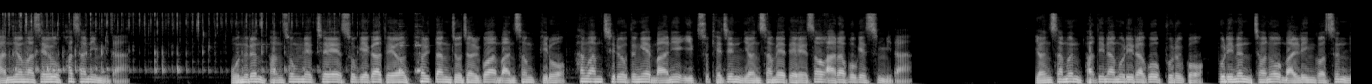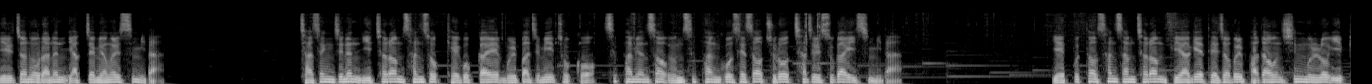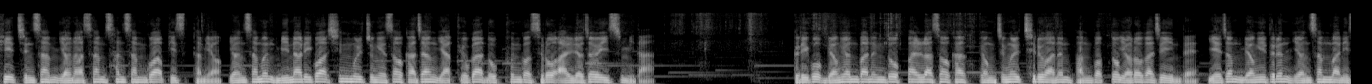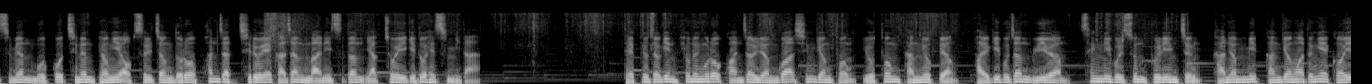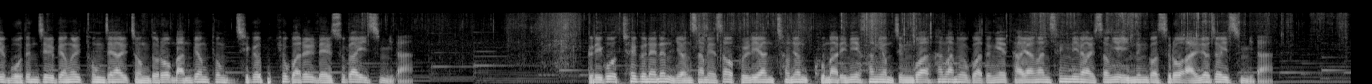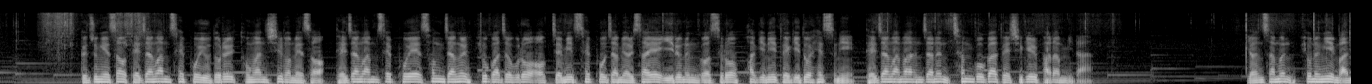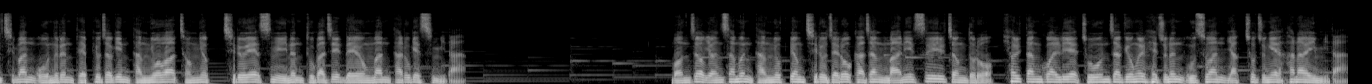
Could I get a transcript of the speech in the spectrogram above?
안녕하세요 화산입니다. 오늘은 방송 매체에 소개가 되어 혈당 조절과 만성피로, 항암 치료 등에 많이 익숙해진 연삼에 대해서 알아보겠습니다. 연삼은 바디나물이라고 부르고 뿌리는 전호 말린 것은 일전호라는 약재명을 씁니다. 자생지는 이처럼 산속 계곡가에 물빠짐이 좋고 습하면서 음습한 곳에서 주로 찾을 수가 있습니다. 옛부터 산삼처럼 귀하게 대접을 받아온 식물로 잎이 진삼, 연화삼, 산삼과 비슷하며 연삼은 미나리과 식물 중에서 가장 약효가 높은 것으로 알려져 있습니다. 그리고 명현 반응도 빨라서 각 병증을 치료하는 방법도 여러 가지인데 예전 명의들은 연삼만 있으면 못 고치는 병이 없을 정도로 환자 치료에 가장 많이 쓰던 약초이기도 했습니다. 대표적인 효능으로 관절염과 신경통, 요통, 당뇨병, 발기부전, 위염, 생리불순, 불임증, 간염 및 간경화 등의 거의 모든 질병을 통제할 정도로 만병통 치급 효과를 낼 수가 있습니다. 그리고 최근에는 연삼에서 분리한 천연 구마린이 항염증과 항암효과 등의 다양한 생리활성이 있는 것으로 알려져 있습니다. 그 중에서 대장암 세포 유도를 통한 실험에서 대장암 세포의 성장을 효과적으로 억제 및 세포자멸사에 이르는 것으로 확인이 되기도 했으니 대장암 환자는 참고가 되시길 바랍니다. 연삼은 효능이 많지만 오늘은 대표적인 당뇨와 정력 치료에 쓰이는 두 가지 내용만 다루겠습니다. 먼저 연삼은 당뇨병 치료제로 가장 많이 쓰일 정도로 혈당 관리에 좋은 작용을 해주는 우수한 약초 중의 하나입니다.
